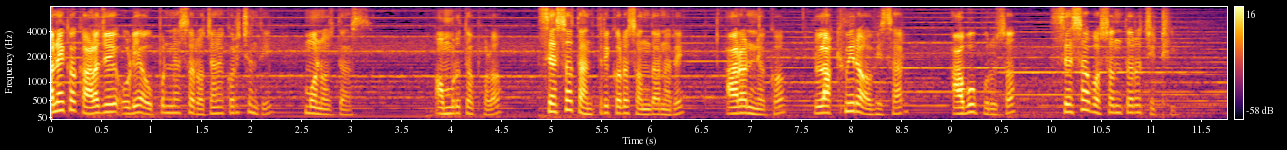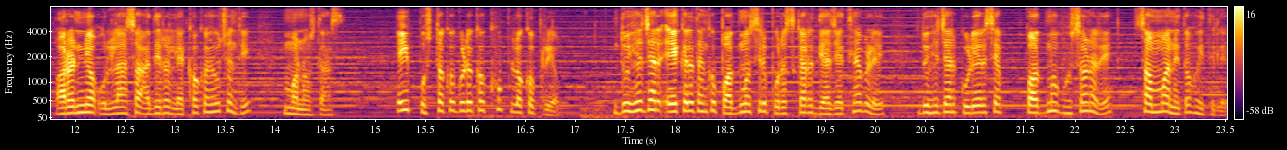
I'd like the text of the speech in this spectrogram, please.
ଅନେକ କାଳଜୟୀ ଓଡ଼ିଆ ଉପନ୍ୟାସ ରଚନା କରିଛନ୍ତି ମନୋଜ ଦାସ। ଅମୃତ ଫଳ ଶେଷ ତାନ୍ତ୍ରିକର ସନ୍ଧାନରେ ଆରଣ୍ୟକ ଲକ୍ଷ୍ମୀର ଅଭିସାର ଆବୁ ପୁରୁଷ ଶେଷ ବସନ୍ତର ଚିଠି। ଅରଣ୍ୟ ଉଲ୍ଲାସ ଆଦିର ଲେଖକ ହେଉଛନ୍ତି ମନୋଜ ଦାସ ଏହି ପୁସ୍ତକଗୁଡ଼ିକ ଖୁବ୍ ଲୋକପ୍ରିୟ ଦୁଇହଜାର ଏକରେ ତାଙ୍କୁ ପଦ୍ମଶ୍ରୀ ପୁରସ୍କାର ଦିଆଯାଇଥିବା ବେଳେ ଦୁଇହଜାର କୋଡ଼ିଏରେ ସେ ପଦ୍ମଭୂଷଣରେ ସମ୍ମାନିତ ହୋଇଥିଲେ।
